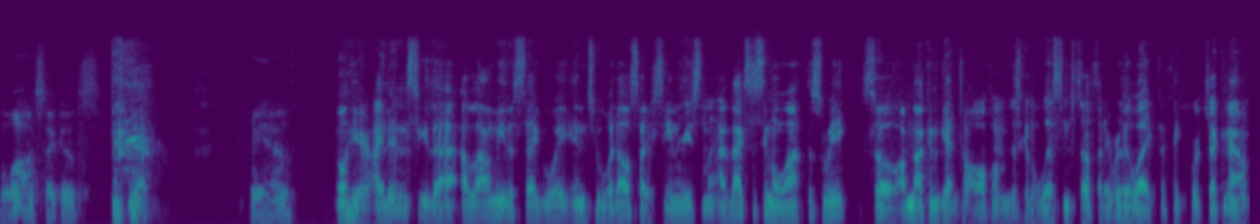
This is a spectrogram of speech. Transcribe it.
loss, I guess. Yeah. Yeah. Well, here, I didn't see that. Allow me to segue into what else I've seen recently. I've actually seen a lot this week, so I'm not going to get into all of them. I'm just going to list some stuff that I really liked and think worth checking out.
